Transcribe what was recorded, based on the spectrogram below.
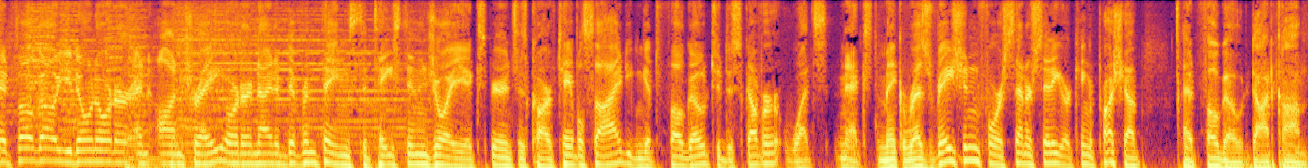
at Fogo, you don't order an entree. You order a night of different things to taste and enjoy. Experiences carved tableside. You can get to Fogo to discover what's next. Make a reservation for Center City or King of Prussia at Fogo.com.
